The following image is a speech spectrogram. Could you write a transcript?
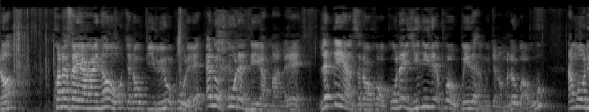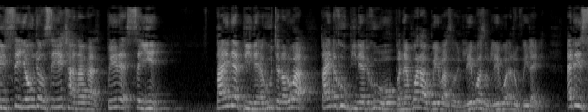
နော်90ရာခိုင်နှုန်းကိုကျွန်တော်ပြည်တွင်းကိုပို့တယ်အဲ့လိုပို့တဲ့နေရာမှာလဲလက်တင်ရစတော့ခေါ်ကိုနဲ့ရင်းနှီးတဲ့အဖွဲ့ကိုပေးတဲ့ဟာမျိုးကျွန်တော်မလုပ်ပါဘူး MOD စစ်ရုံးချုပ်စစ်ရေးဌာနကပေးတဲ့စရင်တိုင်းနဲ့ပြည်နယ်အခုကျွန်တော်တို့ကတိုင်းတစ်ခုပြည်နယ်တစ်ခုကိုဘယ်နှဘွက်လောက်ပေးပါဆိုရင်၄ဘွက်ဆို၄ဘွက်အဲ့လိုပေးလိုက်တယ်အဲ့ဒီစ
